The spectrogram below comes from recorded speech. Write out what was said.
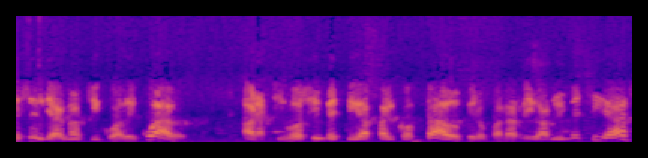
es el diagnóstico adecuado. Ahora, si vos investigás para el costado, pero para arriba no investigás,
